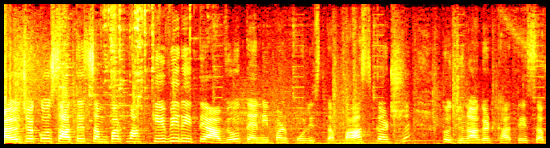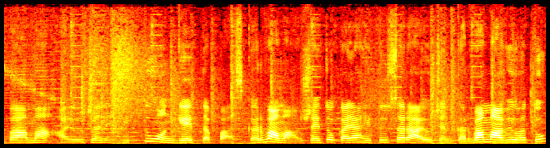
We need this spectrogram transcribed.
આયોજકો સાથે સંપર્કમાં કેવી રીતે આવ્યો તેની પણ પોલીસ તપાસ કરશે. તો જૂનાગઢ ખાતે સભામાં આયોજન હેતુ અંગે તપાસ કરવામાં આવશે. તો કયા હેતુસર આયોજન કરવામાં આવ્યું હતું?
